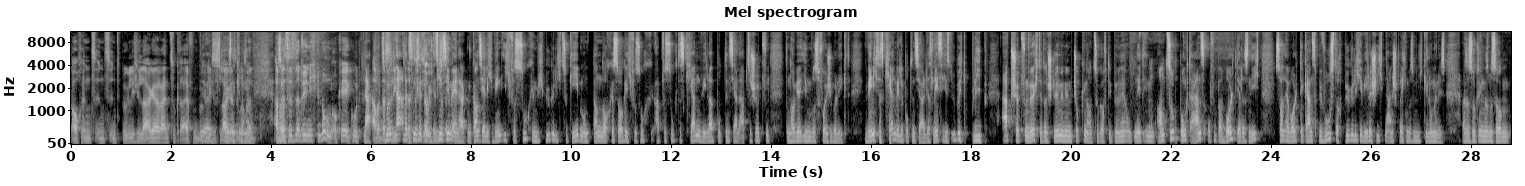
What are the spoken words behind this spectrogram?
auch ins, ins, ins bürgerliche Lager reinzugreifen. Bürgerliches ist Lager ist nicht immer so ein, gelungen. aber Also- es ist natürlich nicht gelungen. Okay, gut. Na, aber jetzt das muss, liegt, na, aber das jetzt muss, liegt, ich, glaube ich, jetzt muss ich mal einhaken. Ganz ehrlich, wenn ich versuche, mich bürgerlich zu geben und dann nachher sage, ich versuche, habe versucht, das Kernwählerpotenzial abzuschöpfen, dann habe ich ja irgendwas falsch überlegt. Wenn ich das Kernwählerpotenzial, das letztlich jetzt übrig blieb, abschöpfen möchte, dann stelle ich mich mit dem Jogginganzug auf die Bühne und nicht im Anzug. Punkt eins. Offenbar wollte er das nicht, sondern er wollte ganz bewusst auch bürgerliche Wählerschichten ansprechen, was ihm nicht gelungen ist. Also so gesehen muss man sagen,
